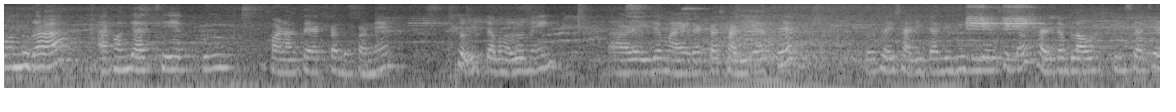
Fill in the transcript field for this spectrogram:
বন্ধুরা এখন যাচ্ছি একটু পাড়াতে একটা দোকানে। শরীরটা ভালো নেই। আর এই যে মায়ের একটা শাড়ি আছে, তো সেই শাড়িটা দিদি দিয়েছিল। শাড়িটা ব্লাউজ পিস আছে।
